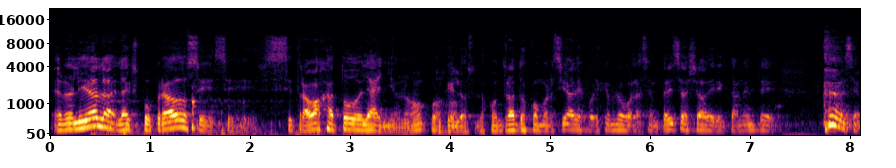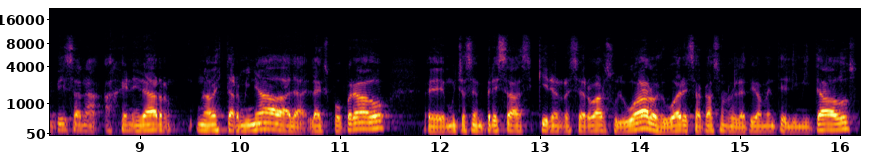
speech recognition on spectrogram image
En realidad la, la Expo Prado se, se, se, trabaja todo el año, ¿no? Porque los, los, contratos comerciales, por ejemplo, con las empresas ya directamente se empiezan a, a, generar una vez terminada la, la Expo Prado. Eh, muchas empresas quieren reservar su lugar, los lugares acá son relativamente limitados.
